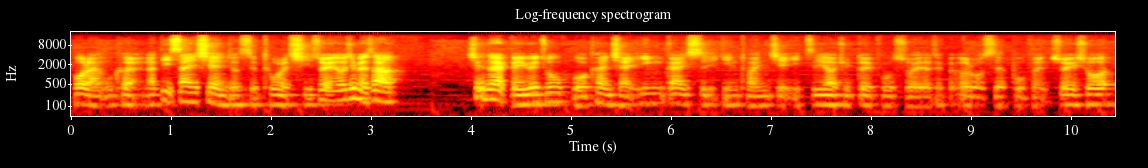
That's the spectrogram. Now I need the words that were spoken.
波兰、乌克兰，那第三线就是土耳其。所以说基本上现在北约诸国看起来应该是已经团结一致要去对付所谓的这个俄罗斯的部分。所以说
